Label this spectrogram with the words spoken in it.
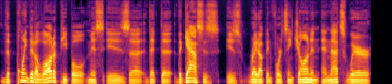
the point that a lot of people miss is uh, that the the gas is is right up in Fort St. John, and and that's where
